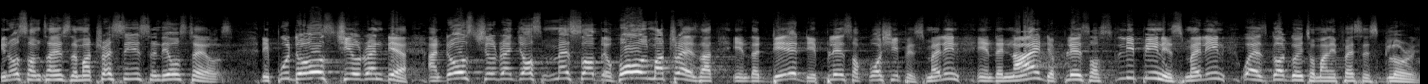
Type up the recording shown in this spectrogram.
You know, sometimes the mattresses in the hostels, they put those children there. And those children just mess up the whole mattress. That in the day, the place of worship is smelling. In the night, the place of sleeping is smelling. Where is God going to manifest his glory?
